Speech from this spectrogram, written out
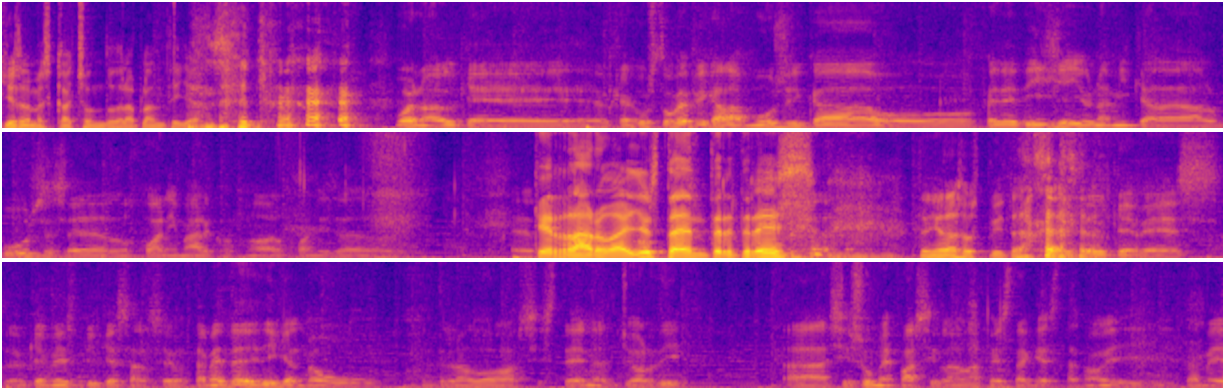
Qui és el més catxondo de la plantilla? Bueno, el que, el que acostuma a ficar la música o fer de DJ una mica al bus és el Juan i Marcos, no? El Juan és el... És, Que raro, eh? Jo està entre tres. Tenia la sospita. és el que més, el que més piques al seu. També t'he de dir que el meu entrenador assistent, el Jordi, uh, s'hi sume fàcil a la festa aquesta, no? I, i també...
